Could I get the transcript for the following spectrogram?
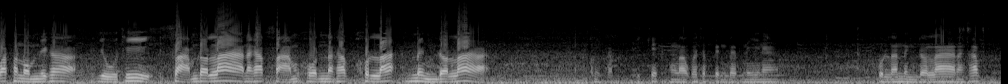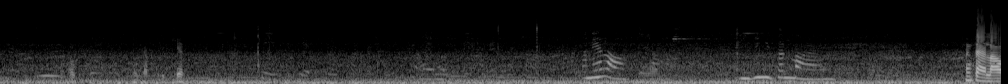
วัดพนมนี่ก็อยู่ที่สามดอลลาร์นะครับสามคนนะครับ คนละหนึ่งดอลลาร์นี่ครับทิกเก็ตของเราก็จะเป็นแบบนี้นะ คนละหนึ่งดอลลาร์นะครับโอเคนี่ครับทิกเก็ต อันนี้เหรอ มีที่มีต้นไม้ตั้งแต่เรา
